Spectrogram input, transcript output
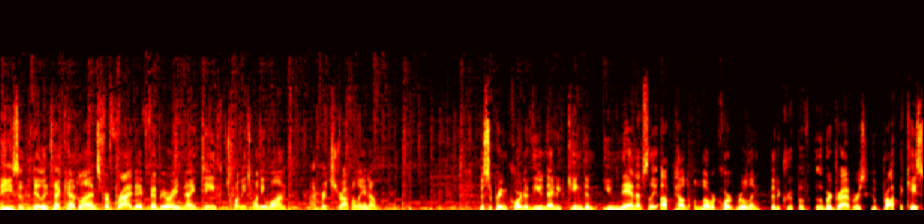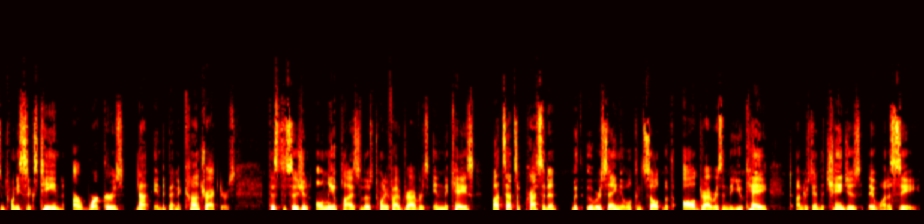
These are the Daily Tech headlines for Friday, February 19th, 2021. I'm Rich Stroffolino. The Supreme Court of the United Kingdom unanimously upheld a lower court ruling that a group of Uber drivers who brought the case in 2016 are workers, not independent contractors. This decision only applies to those 25 drivers in the case, but sets a precedent, with Uber saying it will consult with all drivers in the UK to understand the changes they want to see.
